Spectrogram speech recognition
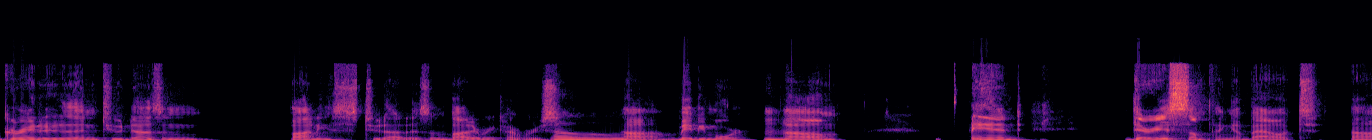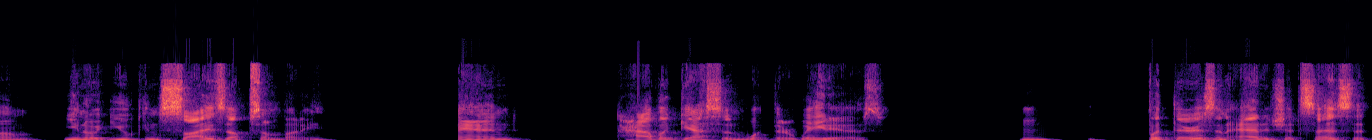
greater than two dozen bodies, two dozen body recoveries, Oh, um, maybe more. Mhm. Um, and there is something about um, you know, you can size up somebody and have a guess on what their weight is. Hmm. But there is an adage that says that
